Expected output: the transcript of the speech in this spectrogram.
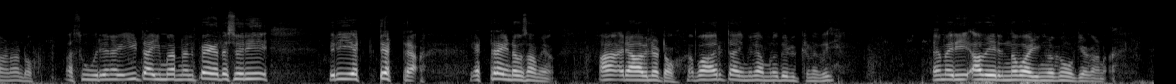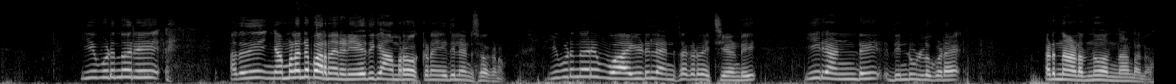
കാണാണ്ടോ ആ സൂര്യനെ ഈ ടൈം പറഞ്ഞാൽ ഇപ്പോൾ ഏകദേശം ഒരു ഒരു എട്ട് എട്ടര എട്ടര ഉണ്ടാവും സമയം. ആ രാവിലെ കേട്ടോ അപ്പോൾ ആ ഒരു ടൈമിൽ നമ്മളിത് എടുക്കണത്. അതേമാതിരി ആ വരുന്ന വഴിങ്ങൾക്ക് നോക്കിയാൽ കാണാം. ഇവിടുന്ന് ഒരു അതായത് നമ്മൾ തന്നെ പറഞ്ഞുതരാണ് ഏത് ക്യാമറ വെക്കണം ഏത് ലെൻസ് വെക്കണം. ഇവിടുന്ന് ഒരു വൈഡ് ലെൻസൊക്കെ ഇവിടെ വെച്ചുകൊണ്ട് ഈ രണ്ട് ഇതിന്റെ ഉള്ളിൽ കൂടെ അവിടെ നടന്നു വന്നാണ്ടല്ലോ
